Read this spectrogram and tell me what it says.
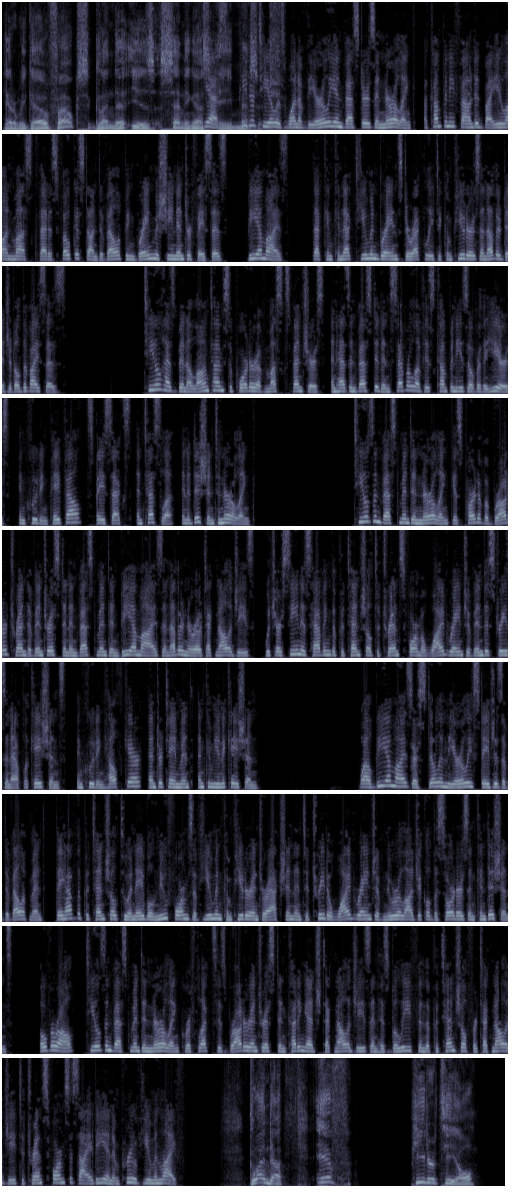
Here we go, folks. Glenda is sending us yes, a message. Peter Thiel is one of the early investors in Neuralink, a company founded by Elon Musk that is focused on developing brain-machine interfaces, BMIs, that can connect human brains directly to computers and other digital devices. Thiel has been a longtime supporter of Musk's ventures, and has invested in several of his companies over the years, including PayPal, SpaceX, and Tesla, in addition to Neuralink. Thiel's investment in Neuralink is part of a broader trend of interest and investment in BMIs and other neurotechnologies, which are seen as having the potential to transform a wide range of industries and applications, including healthcare, entertainment, and communication. While BMIs are still in the early stages of development, they have the potential to enable new forms of human-computer interaction and to treat a wide range of neurological disorders and conditions. Overall, Thiel's investment in Neuralink reflects his broader interest in cutting-edge technologies and his belief in the potential for technology to transform society and improve human life. Glenda, if Peter Thiel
